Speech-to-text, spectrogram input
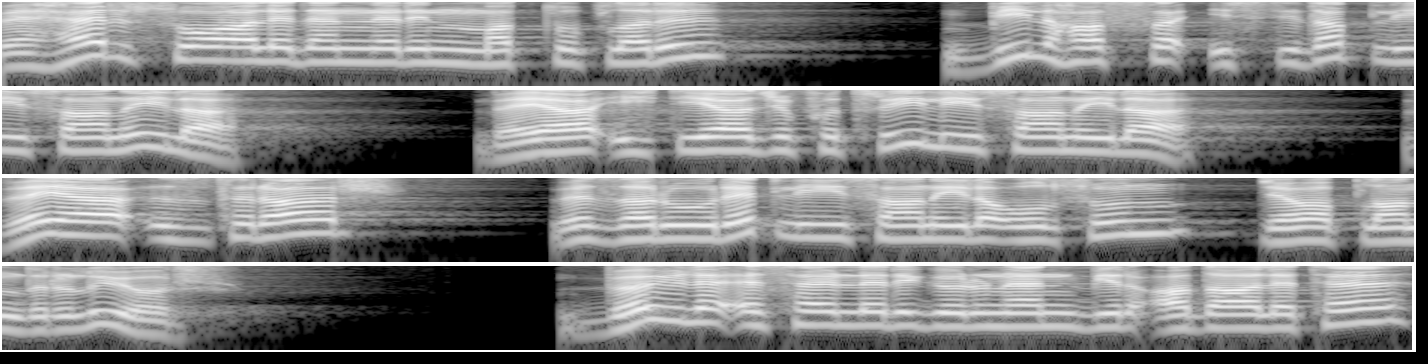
ve her sual edenlerin matlupları bilhassa istidat lisanıyla veya ihtiyacı fıtri lisanıyla veya ızdırar ve zaruret lisanıyla olsun cevaplandırılıyor. Böyle eserleri görünen bir adalete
